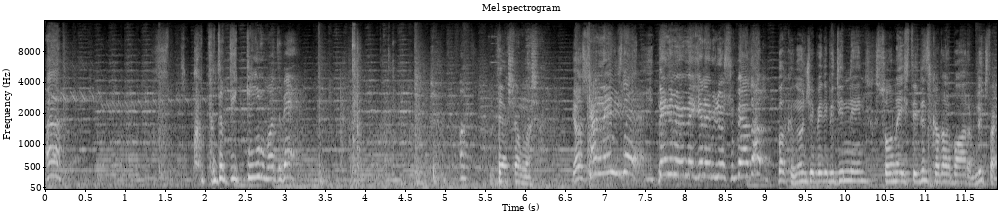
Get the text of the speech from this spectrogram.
Ha? Kapıda bir durmadı be. İyi akşamlar. Ya sen ne yüzle benim evime gelebiliyorsun be adam? Bakın önce beni bir dinleyin. Sonra istediğiniz kadar bağırın lütfen.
